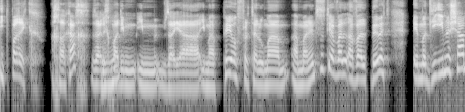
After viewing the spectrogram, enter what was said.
התפרק אחר כך זה היה נחמד אם, אם זה היה עם הפי אוף לתעלומה המעניינת הזאת אבל אבל באמת הם מגיעים לשם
